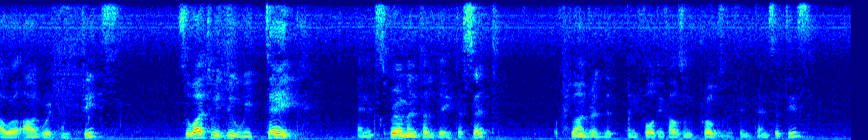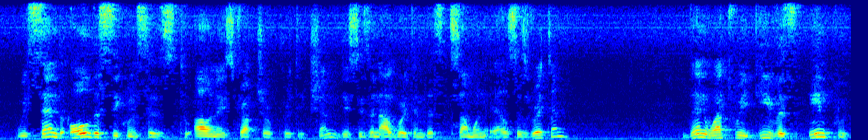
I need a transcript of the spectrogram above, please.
our algorithm fits. So what we do, we take an experimental data set of 240,000 probes with intensities. We send all the sequences to RNA structure prediction. This is an algorithm that someone else has written. Then what we give as input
